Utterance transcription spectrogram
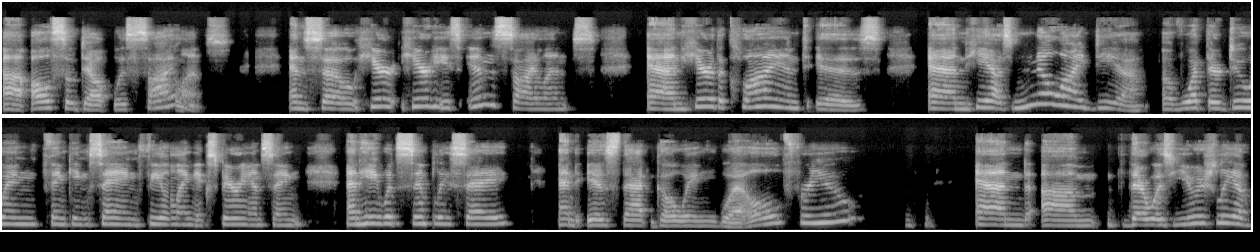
uh, also dealt with silence. And so here, here he's in silence, and here the client is, and he has no idea of what they're doing, thinking, saying, feeling, experiencing. And he would simply say, and is that going well for you mm-hmm. and um, there was usually a,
